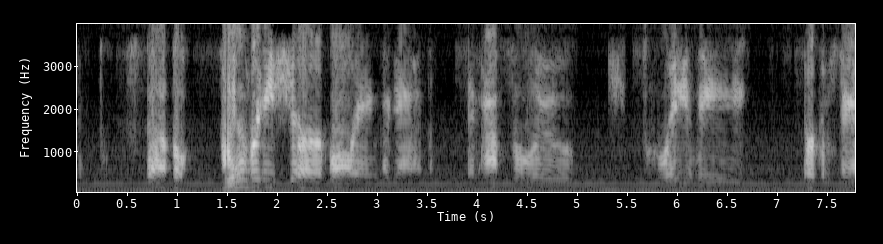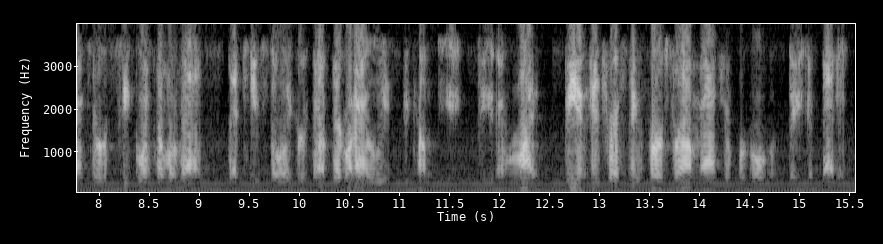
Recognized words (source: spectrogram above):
So I'm Yeah. pretty sure, barring again an absolute crazy circumstance or a sequence of events that keeps the Lakers up, they're going to at least become the eighth seed. It might be an interesting first round matchup for Golden State if that is.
